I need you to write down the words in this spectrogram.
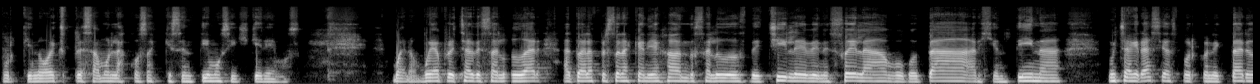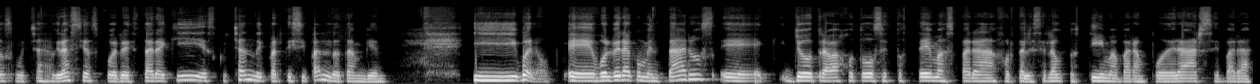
porque no expresamos las cosas que sentimos y que queremos. Bueno, voy a aprovechar de saludar a todas las personas que han ido dando saludos de Chile, Venezuela, Bogotá, Argentina. Muchas gracias por conectaros, muchas gracias por estar aquí escuchando y participando también. Y bueno, eh, volver a comentaros, eh, yo trabajo todos estos temas para fortalecer la autoestima, para empoderarse, para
